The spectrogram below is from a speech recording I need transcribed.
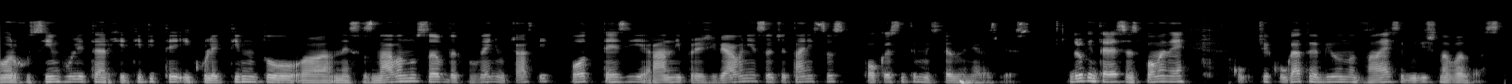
върху символите, архетипите и колективното а, несъзнавано са вдъхновени отчасти от тези ранни преживявания, съчетани с по-късните му изследвания, разбира се. Друг интересен спомен е, че когато е бил на 12 годишна възраст,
